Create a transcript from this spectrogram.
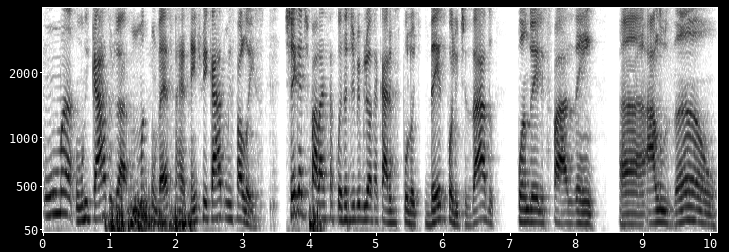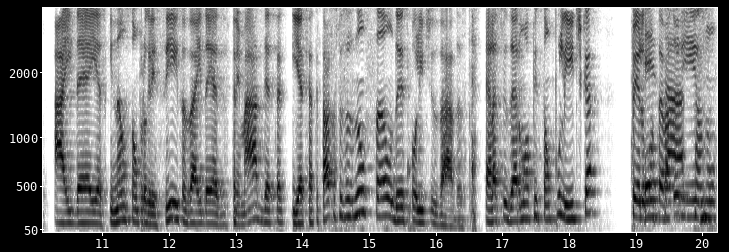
uma. O Ricardo já, numa conversa recente, o Ricardo me falou isso. Chega de falar essa coisa de bibliotecário despolitizado quando eles fazem uh, alusão a ideias que não são progressistas, a ideias extremadas e etc, e etc e tal, essas pessoas não são despolitizadas. Elas fizeram uma opção política pelo Exato. conservadorismo,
